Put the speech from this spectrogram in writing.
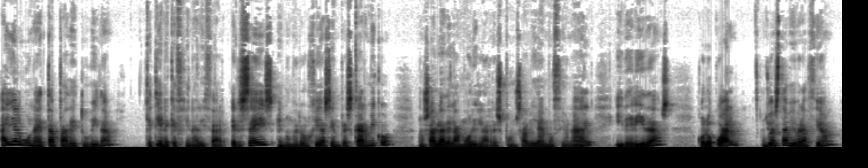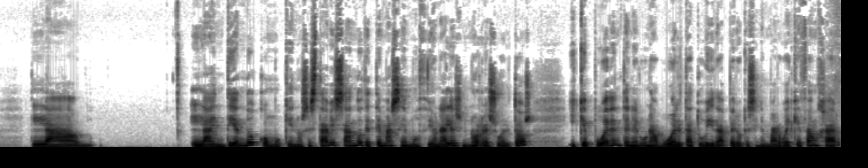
¿hay alguna etapa de tu vida que tiene que finalizar? El 6 en numerología siempre es kármico, nos habla del amor y la responsabilidad emocional y de heridas, con lo cual yo esta vibración la, la entiendo como que nos está avisando de temas emocionales no resueltos y que pueden tener una vuelta a tu vida, pero que sin embargo hay que zanjar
